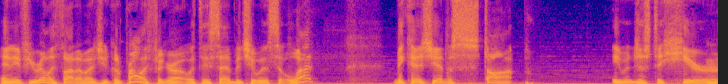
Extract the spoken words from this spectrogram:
and if you really thought about it, you could probably figure out what they said, but you would say, what? Because you had to stop even just to hear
